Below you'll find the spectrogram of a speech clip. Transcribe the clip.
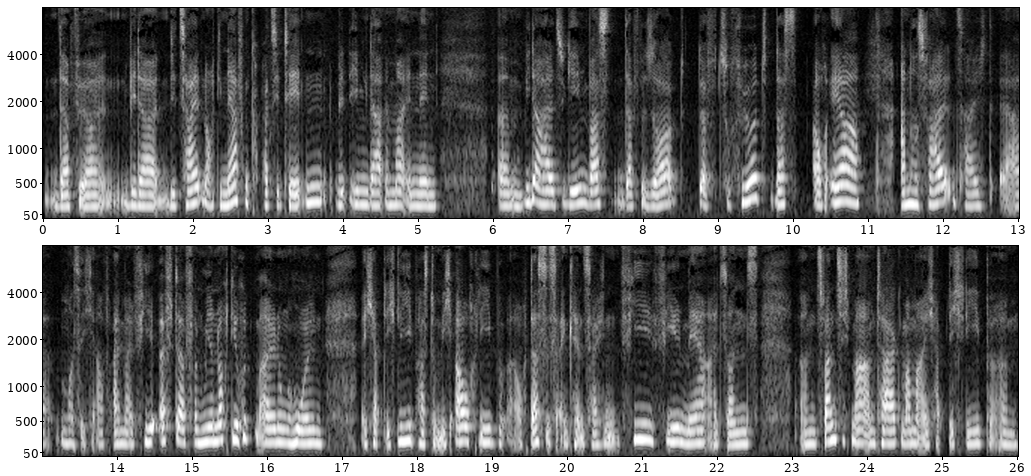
dafür weder die Zeit noch die Nervenkapazitäten, mit ihm da immer in den ähm, Widerhall zu gehen, was dafür sorgt, dazu führt, dass auch er anderes Verhalten zeigt. Er muss sich auf einmal viel öfter von mir noch die Rückmeldung holen. Ich habe dich lieb, hast du mich auch lieb? Auch das ist ein Kennzeichen. Viel, viel mehr als sonst. Ähm, 20 Mal am Tag, Mama, ich habe dich lieb. Ähm,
